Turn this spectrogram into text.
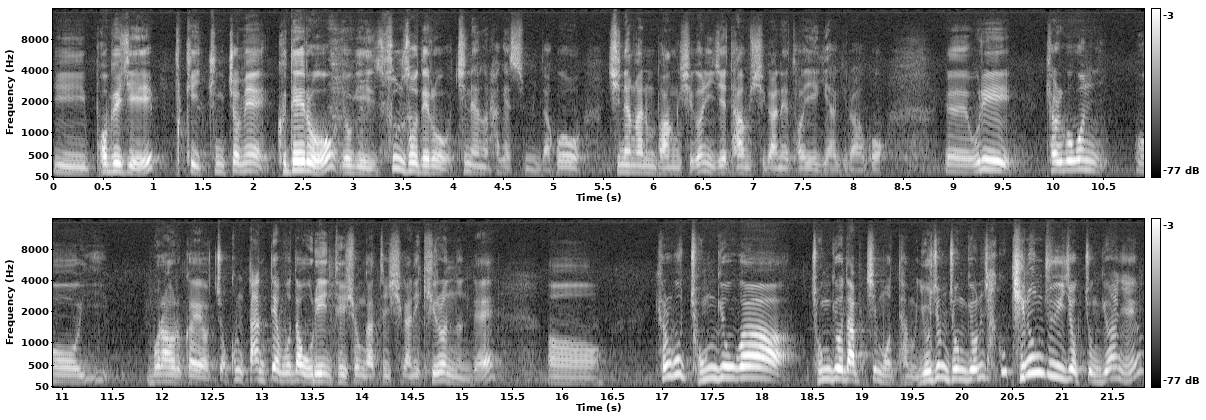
이 법요집 특히 중점에 그대로 여기 순서대로 진행을 하겠습니다. 그 진행하는 방식은 이제 다음 시간에 더 얘기하기로 하고 에, 우리 결국은 어, 이 뭐라 그럴까요? 조금 딴 때보다 오리엔테이션 같은 시간이 길었는데 어, 결국 종교가 종교답지 못하면 요즘 종교는 자꾸 기능주의적 종교 아니에요?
